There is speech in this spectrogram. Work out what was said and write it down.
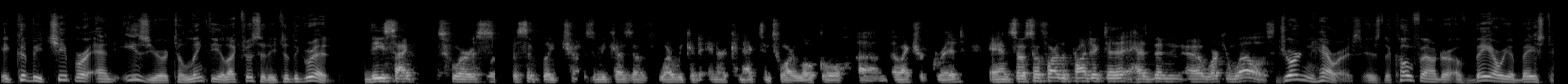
it could be cheaper and easier to link the electricity to the grid. These sites were specifically chosen because of where we could interconnect into our local um, electric grid. And so, so far, the project uh, has been uh, working well. Jordan Harris is the co founder of Bay Area based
